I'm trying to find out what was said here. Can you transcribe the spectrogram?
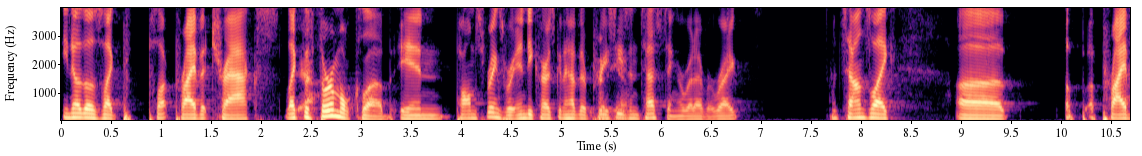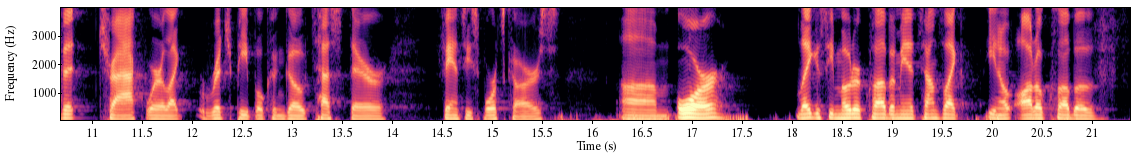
you know, those like p- private tracks, like the Thermal Club in Palm Springs, where IndyCar is going to have their preseason testing or whatever, right? It sounds like uh, a, a private track where like rich people can go test their fancy sports cars, um, or Legacy Motor Club. I mean, it sounds like you know Auto Club of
